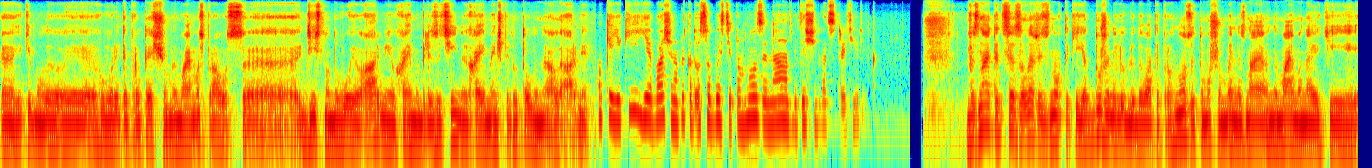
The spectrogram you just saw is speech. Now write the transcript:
е, які б могли е, говорити про те, що ми маємо справу з дійсно новою армією, хай мобілізаційною, хай менш підготовленою, але армією. Окей, які є ваші, наприклад, особисті прогнози на 2023 рік? Ви знаєте, це залежить знов таки. Я дуже не люблю давати прогнози, тому що ми не знаємо, не маємо навіть і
